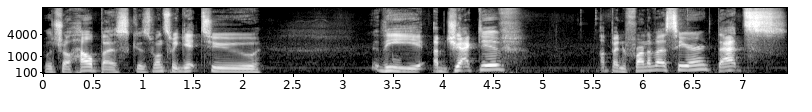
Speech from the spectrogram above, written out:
which will help us, because once we get to the objective up in front of us here, that's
